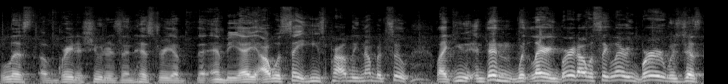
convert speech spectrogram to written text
list of greatest shooters in history of the NBA. I would say he's probably number two. Like you, and then with Larry Bird, I would say Larry Bird was just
